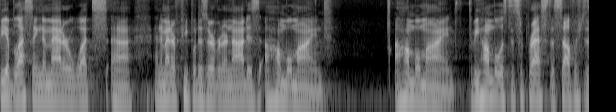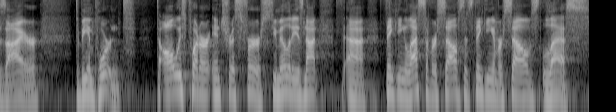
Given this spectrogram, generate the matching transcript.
be a blessing, no matter what, uh, and no matter if people deserve it or not, is a humble mind. A humble mind. To be humble is to suppress the selfish desire to be important, to always put our interests first. Humility is not uh, thinking less of ourselves, it's thinking of ourselves less.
